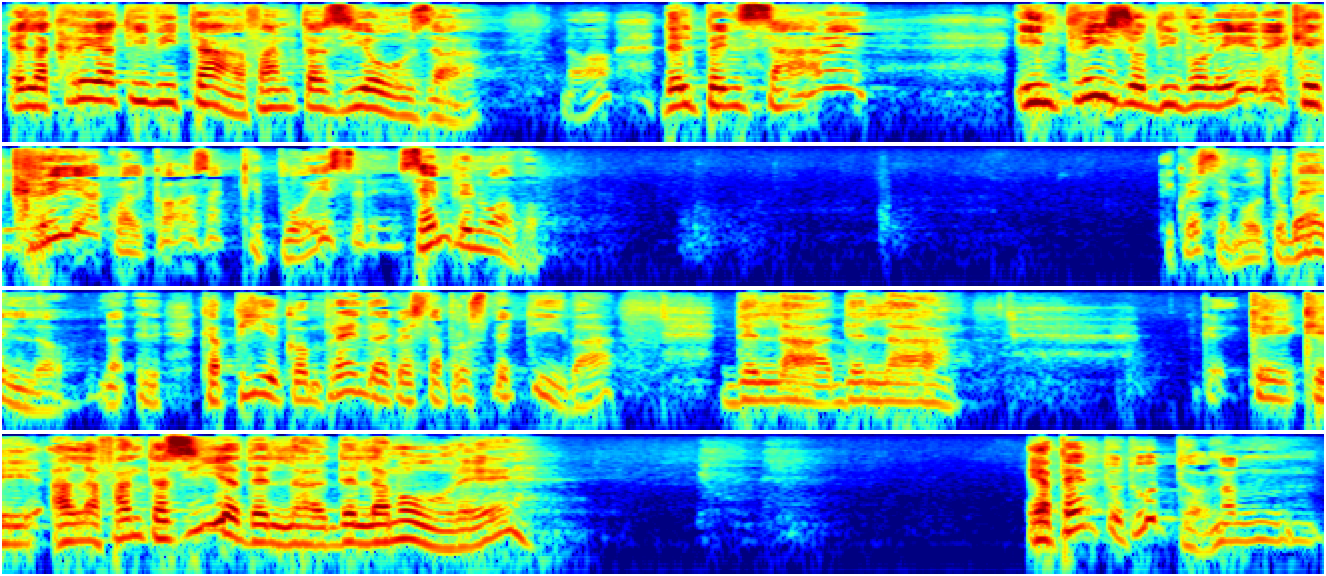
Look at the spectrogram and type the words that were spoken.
è la creatività fantasiosa no? del pensare intriso di volere che crea qualcosa che può essere sempre nuovo. E questo è molto bello, capire, comprendere questa prospettiva della, della, che, che, alla fantasia della, dell'amore è aperto tutto, non,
